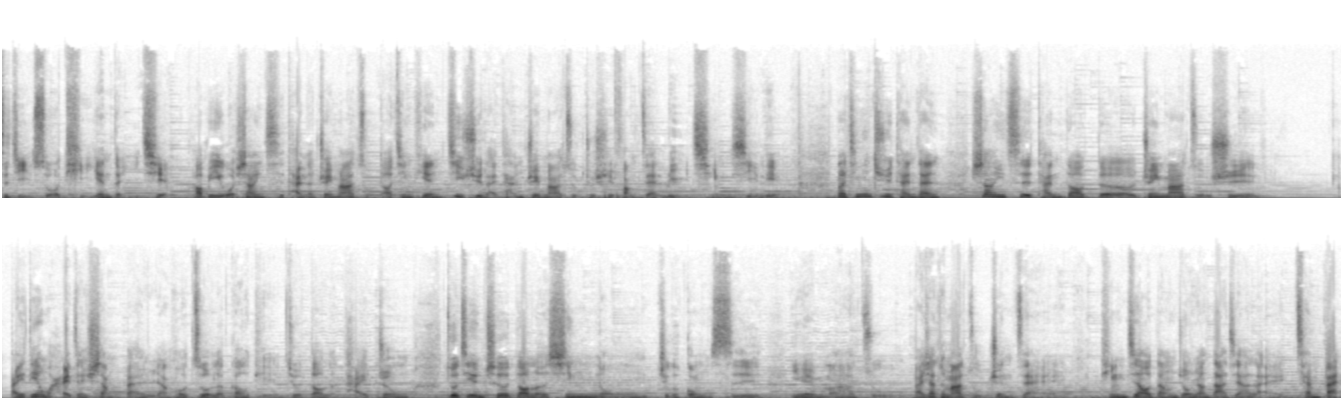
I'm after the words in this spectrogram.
自己所体验的一切。好比我上一次谈的追妈祖，到今天继续来谈追妈祖，就是放在旅行系列。那今天继续谈谈上一次谈到的追妈祖是。白天我还在上班，然后坐了高铁就到了台中，坐电车到了兴农这个公司，因为妈祖白沙屯妈祖正在停教当中，让大家来参拜，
